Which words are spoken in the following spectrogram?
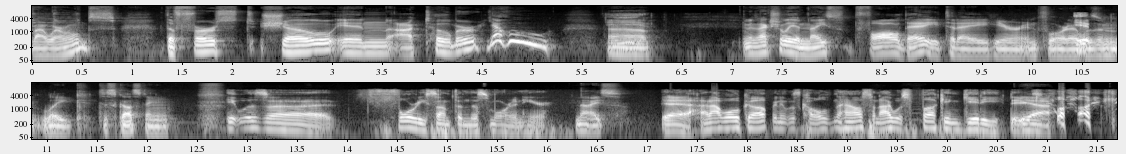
183 of by Werewolves. The first show in October. Yahoo! Uh, it was actually a nice fall day today here in Florida. It, It- wasn't like disgusting. It was uh forty something this morning here. Nice. Yeah, and I woke up and it was cold in the house, and I was fucking giddy, dude. Yeah. like,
